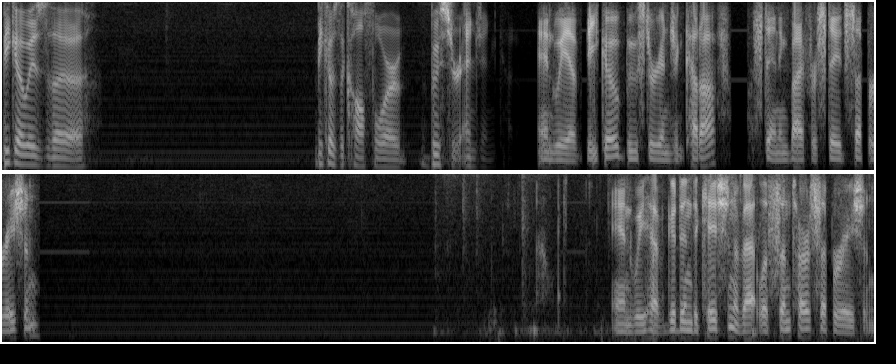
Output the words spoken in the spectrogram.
BECO is the BECO is the call for booster engine. And we have BECO, booster engine cutoff, standing by for stage separation. And we have good indication of Atlas Centaur separation.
